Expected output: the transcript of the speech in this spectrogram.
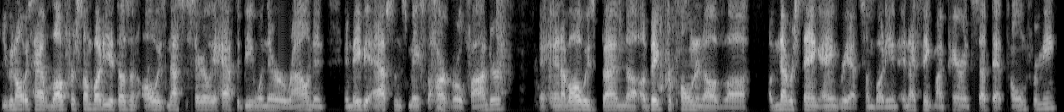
you can always have love for somebody. It doesn't always necessarily have to be when they're around, and and maybe absence makes the heart grow fonder. And I've always been a big proponent of uh, of never staying angry at somebody. And, and I think my parents set that tone for me.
